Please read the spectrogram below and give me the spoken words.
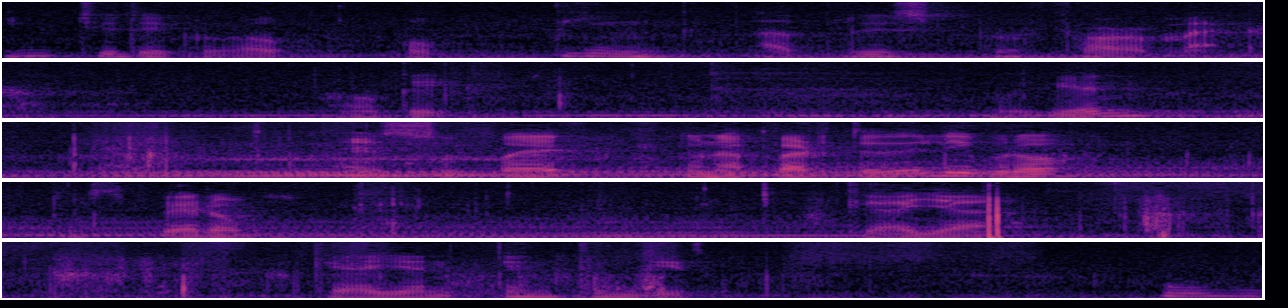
into the group of being a blues performer. Ok, muy bien. Eso fue una parte del libro. Espero que haya que hayan entendido. Uh,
